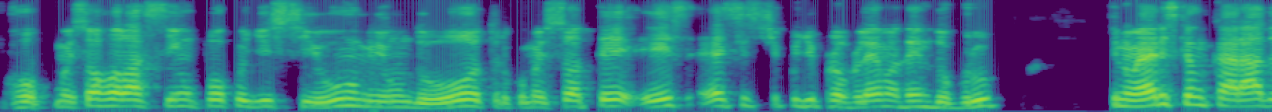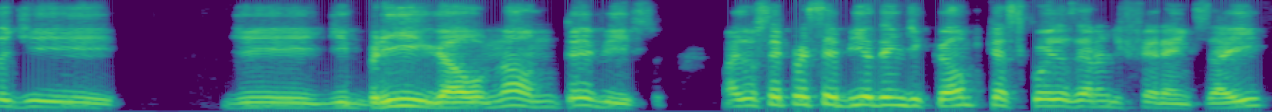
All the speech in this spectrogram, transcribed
começou a rolar assim um pouco de ciúme um do outro, começou a ter esse, esse tipo de problema dentro do grupo, que não era escancarado de, de, de briga, ou não, não teve isso. Mas você percebia dentro de campo que as coisas eram diferentes. Aí,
